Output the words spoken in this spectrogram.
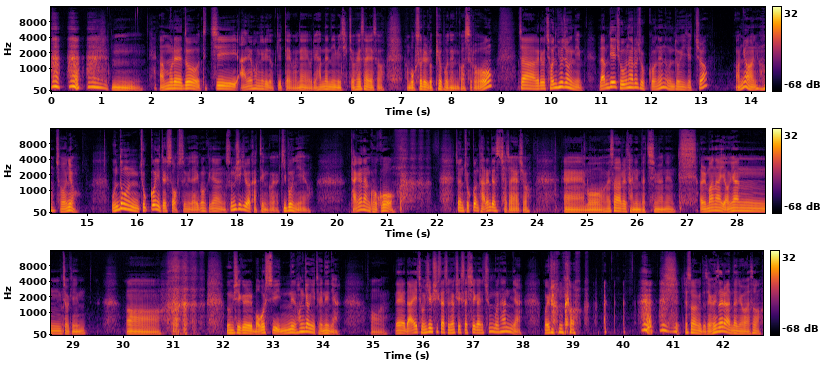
음, 아무래도 듣지 않을 확률이 높기 때문에 우리 한나님이 직접 회사에서 목소리를 높여보는 것으로. 자, 그리고 전효정님. 람디의 좋은 하루 조건은 운동이겠죠? 아니요, 아니요. 전혀. 운동은 조건이 될 수 없습니다. 이건 그냥 숨쉬기와 같은 거예요. 기본이에요. 당연한 거고, 전 조건 다른 데서 찾아야죠. 에, 뭐, 회사를 다닌다 치면은, 얼마나 영양적인, 어, 음식을 먹을 수 있는 환경이 되느냐. 어, 내, 나의 점심 식사, 저녁 식사 시간이 충분하느냐. 뭐 이런 거. 죄송합니다. 제가 회사를 안 다녀와서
